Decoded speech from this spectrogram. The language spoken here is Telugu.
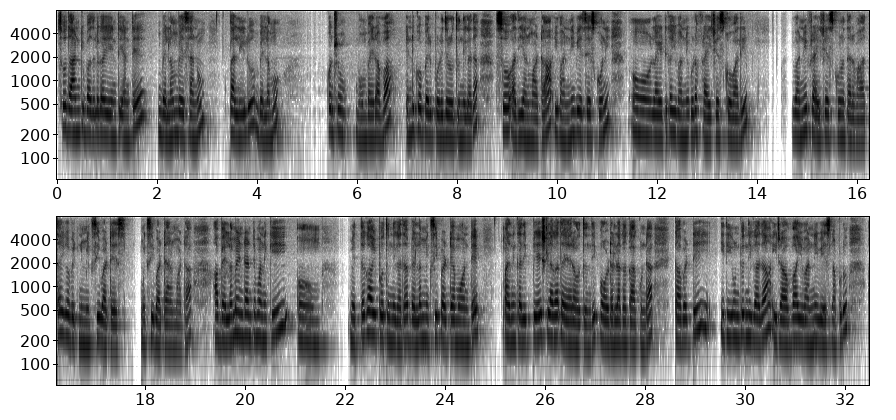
సో దానికి బదులుగా ఏంటి అంటే బెల్లం వేసాను పల్లీలు బెల్లము కొంచెం బొంబాయి రవ్వ ఎండు కొబ్బరి పొడి దొరుకుతుంది కదా. సో అది అనమాట ఇవన్నీ వేసేసుకొని లైట్గా ఇవన్నీ కూడా ఫ్రై చేసుకోవాలి. ఇవన్నీ ఫ్రై చేసుకున్న తర్వాత ఇక వీటిని మిక్సీ పట్టేసి మిక్సీ పట్టా అనమాట ఆ బెల్లం ఏంటంటే మనకి మెత్తగా అయిపోతుంది కదా. బెల్లం మిక్సీ పట్టాము అంటే మనకి అది పేస్ట్ లాగా తయారవుతుంది పౌడర్ లాగా కాకుండా. కాబట్టి ఇది ఉంటుంది కదా ఈ రవ్వ ఇవన్నీ వేసినప్పుడు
